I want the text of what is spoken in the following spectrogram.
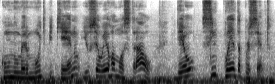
com um número muito pequeno e o seu erro amostral deu 50%.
